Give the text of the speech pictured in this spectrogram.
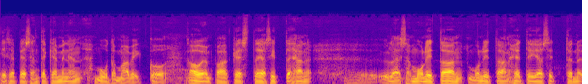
ei se pesän tekeminen muutama viikkoa kauempaa kestä. Ja sitten hän yleensä munitaan, munitaan heti ja sitten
